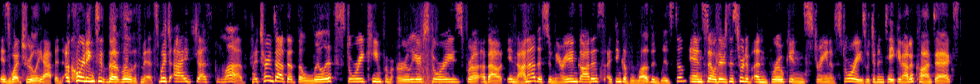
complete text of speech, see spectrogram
is what truly happened, according to the Lilith myths, which I just love. It turns out that the Lilith story came from earlier stories for, about Inanna, the Sumerian goddess, I think of love and wisdom. And so there's this sort of unbroken strain of stories which have been taken out of context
